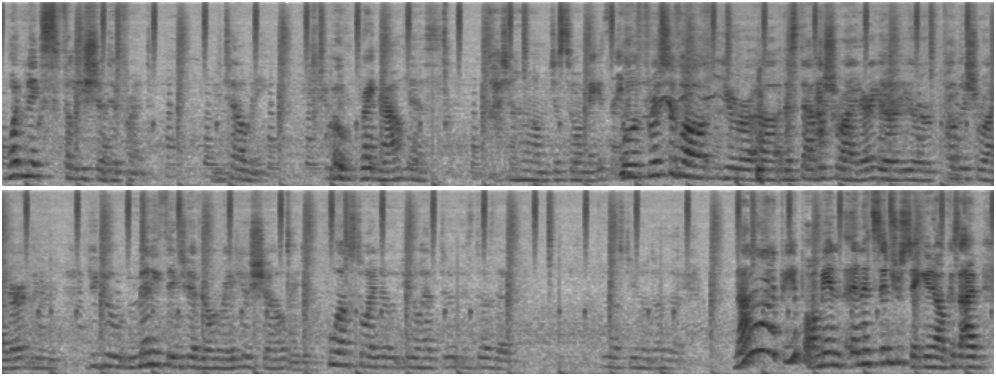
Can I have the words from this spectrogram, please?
What makes Felicia different? You tell me. Oh, right now? Yes. Gosh, I don't know. I'm just so amazing. Well, first of all, you're uh, an established writer. You're, you're a published writer. You, you do many things. You have your own radio show. I do. Who else do I know? You know has do, does that? Who else do you know does that? Not a lot of people. I mean, and it's interesting, you know, because I've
